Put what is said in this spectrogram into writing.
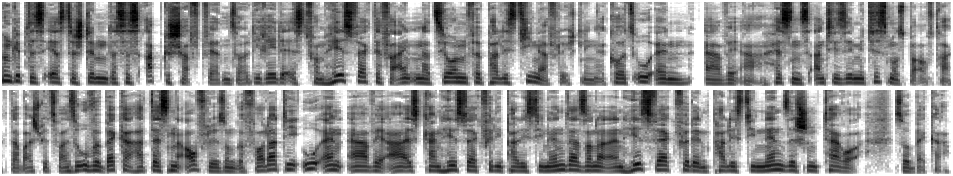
nun gibt es erste Stimmen, dass es abgeschafft werden soll. Die Rede ist vom Hilfswerk der Vereinten Nationen für Palästina-Flüchtlinge, kurz UNRWA. Hessens Antisemitismusbeauftragter beispielsweise Uwe Becker hat dessen Auflösung gefordert. Die UNRWA ist kein Hilfswerk für die Palästinenser, sondern ein Hilfswerk für den palästinensischen Terror, so Becker.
